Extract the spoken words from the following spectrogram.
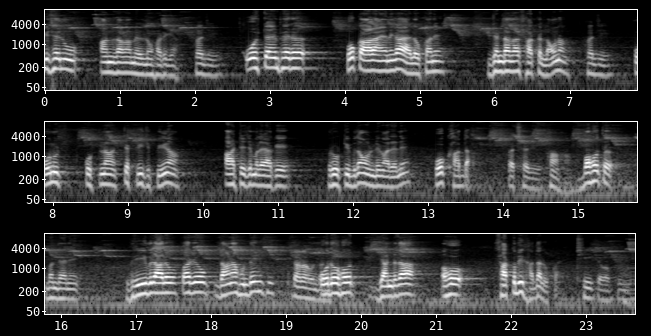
ਕਿਸੇ ਨੂੰ ਅੰਨਦਾਣਾ ਮਿਲਣੋਂ ਹਟ ਗਿਆ। ਹਾਂਜੀ। ਉਸ ਟਾਈਮ ਫਿਰ ਉਹ ਕਾਲ ਆਇਆ ਨਗਾਇਆ ਲੋਕਾਂ ਨੇ ਜੰਡਾਂ ਦਾ ਸੱਕ ਲਾਉਣਾ ਹਾਂਜੀ। ਉਹਨੂੰ ਕੁੱਟਣਾ ਚੱਕੀ 'ਚ ਪੀਣਾ ਆਟੇ 'ਚ ਮਿਲਾ ਕੇ ਰੋਟੀ ਵਧਾਉਣ ਦੇ ਮਾਰੇ ਨੇ ਉਹ ਖਾਦਾ ਅੱਛਾ ਜੀ। ਹਾਂ ਹਾਂ ਬਹੁਤ ਬੰਦਿਆਂ ਨੇ। ਗਰੀਬ ਲਾ ਲਓ ਪਰ ਉਹ ਦਾਣਾ ਹੁੰਦਾ ਹੀ ਨਹੀਂ ਸੀ। ਦਾਣਾ ਹੁੰਦਾ ਉਦੋਂ ਉਹ ਜੰਡ ਦਾ ਉਹ ਸੱਕ ਵੀ ਖਾਦਾ ਲੋਕਾਂ ਨੇ। ਠੀਕ ਹੈ ਬਾਪੂ ਜੀ।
